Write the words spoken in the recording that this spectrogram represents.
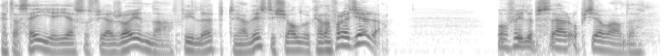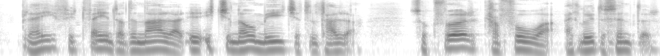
Hetta sier Jesus for jeg røyna Filip, til han visste selv hva han får gjøre. Og Philip svær oppgjevande. Brei for 200 denarar er ikkje no mykje til tarra, så hver kan få et lydde synder.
